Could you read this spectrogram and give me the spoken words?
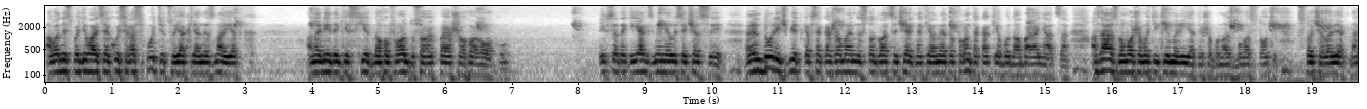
А вони сподіваються якусь розпутіцу, як я не знаю, як аналітики Східного фронту 41-го року. І все-таки як змінилися часи. Рендуліч бідкався, каже, у мене 120 чоловік на кілометр фронту, як я буду оборонятися. А зараз ми можемо тільки мріяти, щоб у нас було 100, 100 чоловік на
